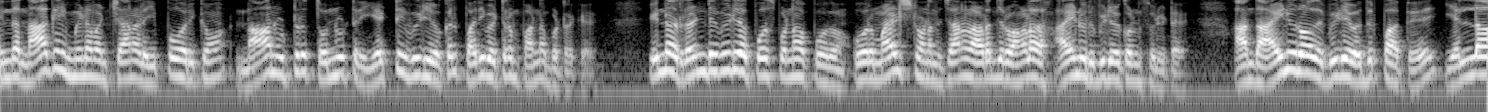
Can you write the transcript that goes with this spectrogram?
இந்த நாகை மீனவன் சேனலை இப்போ வரைக்கும் நானூற்று தொண்ணூற்றி எட்டு வீடியோக்கள் பதிவேற்றம் பண்ணப்பட்டிருக்கு. இன்னும் ரெண்டு வீடியோ போஸ்ட் பண்ணால் போதும். ஒரு மைல் ஸ்டோன் அந்த சேனல் அடைஞ்சிருவாங்களா? ஐநூறு வீடியோக்கள்னு சொல்லிட்டு. அந்த ஐநூறாவது வீடியோ எதிர்பார்த்து எல்லா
